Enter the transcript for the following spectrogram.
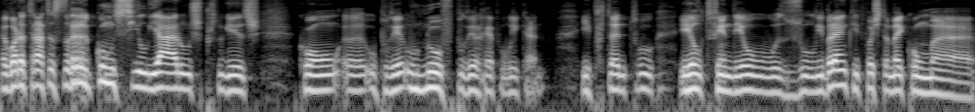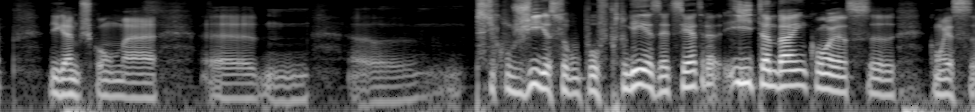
agora trata-se de reconciliar os portugueses com uh, o poder, o novo poder republicano. E, portanto, ele defendeu o azul e branco e depois também com uma, digamos, com uma. Uh, uh, psicologia sobre o povo português, etc. E também com esse, com esse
